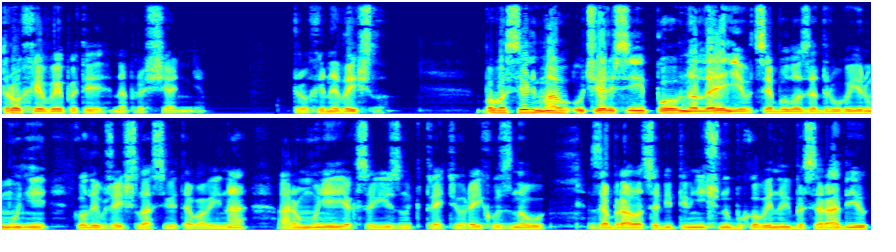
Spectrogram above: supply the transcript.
трохи випити на прощання. Трохи не вийшло. Бо Василь мав у черсі повно леїв, це було за Другої Румунії, коли вже йшла світова війна, а Румунія, як союзник Третього рейху, знову забрала собі північну Буковину і Бесарабію,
